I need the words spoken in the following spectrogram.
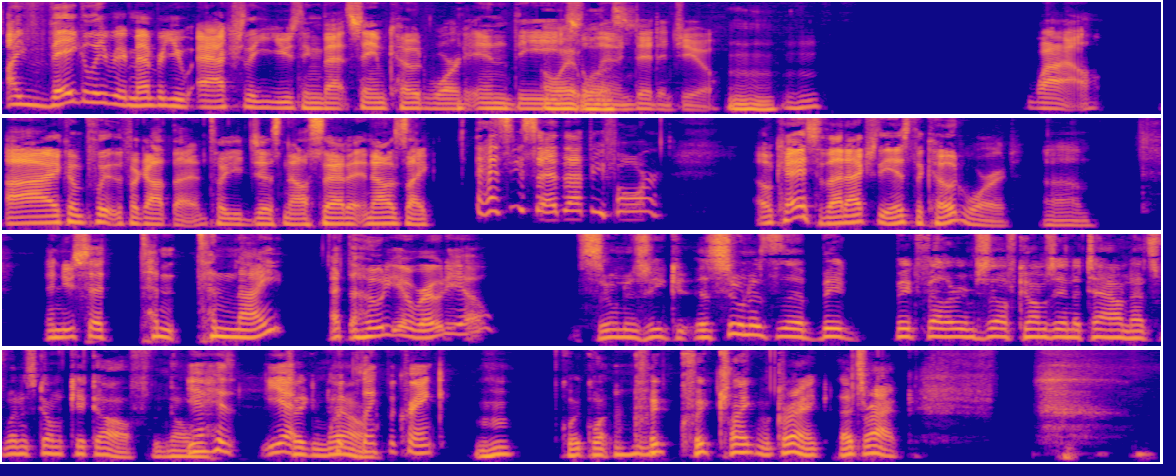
I vaguely remember you actually using that same code word in the Oh, it saloon, was. didn't you? Mm-hmm. Wow. I completely forgot that until you just now said it, and I was like, has he said that before? Okay, so that actually is the code word. Um, and you said tonight at the Hodeo Rodeo? As soon as he, c- as soon as the big, big feller himself comes into town, that's when it's going to kick off. We know. Yeah, his yeah, Take him quick down. clink crank. Mm-hmm. Quick, quick, Mhm. quick, quick, clank, McCrank. That's right.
